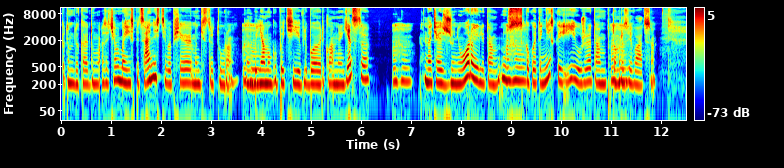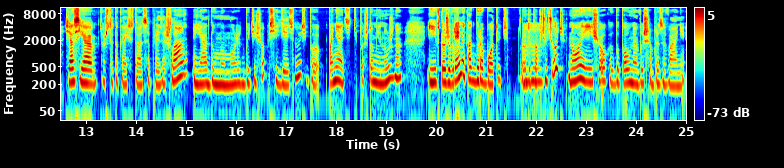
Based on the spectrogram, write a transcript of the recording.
Потом такая думаю, а зачем в моей специальности вообще магистратура? Как uh-huh. бы я могу пойти в любое рекламное агентство, uh-huh. начать с жуниора или там, ну, uh-huh. с какой-то низкой и уже там потом uh-huh. развиваться. Сейчас я, то, что такая ситуация произошла, я думаю, может быть, еще посидеть, ну, типа, понять, типа, что мне нужно, и в то же время как бы работать. Вроде uh-huh. как чуть-чуть, но и еще как бы полное высшее образование.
